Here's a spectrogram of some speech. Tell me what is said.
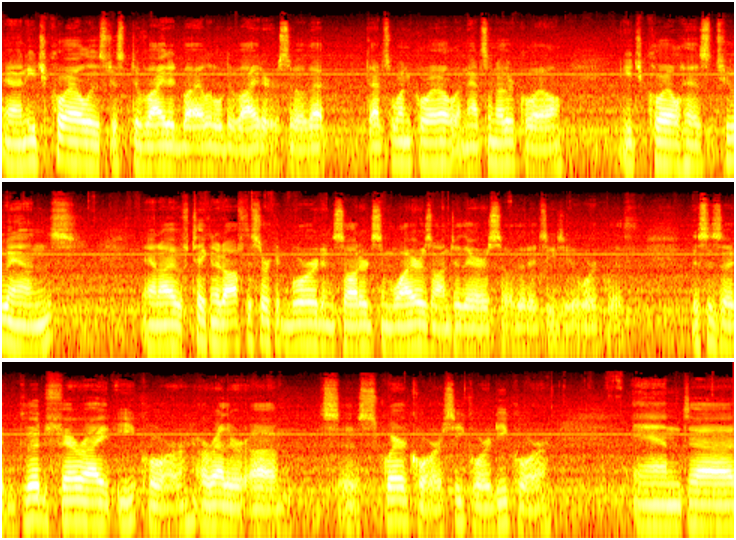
and each coil is just divided by a little divider. So that that's one coil and that's another coil. Each coil has two ends and I've taken it off the circuit board and soldered some wires onto there so that it's easy to work with. This is a good ferrite E-core, or rather um, square core, C-core, D-core, and uh,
